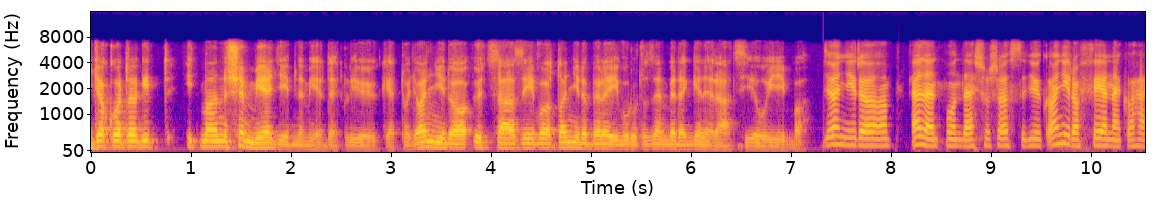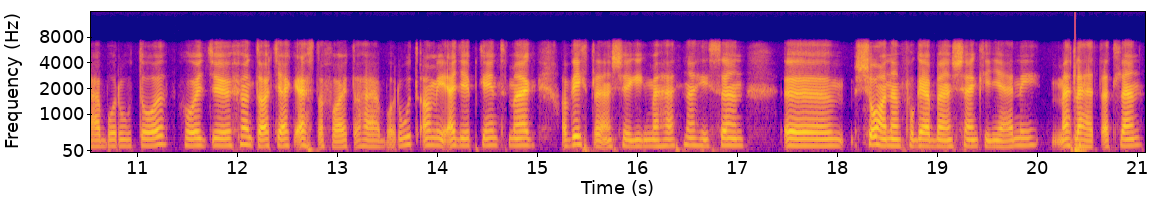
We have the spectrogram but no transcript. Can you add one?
gyakorlatilag itt, itt már semmi egyéb nem érdekli őket, hogy annyira 500 év alatt annyira beleívódott az emberek generációiba. Annyira ellentmondásos az, hogy ők annyira félnek a háborútól, hogy föntartják ezt a fajta háborút, ami egyébként meg a végtelenségig mehetne, hiszen ö, soha nem fog ebben senki nyerni, mert lehetetlen,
